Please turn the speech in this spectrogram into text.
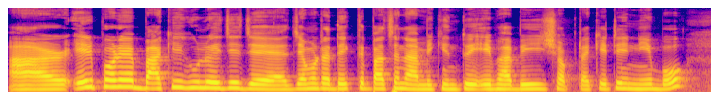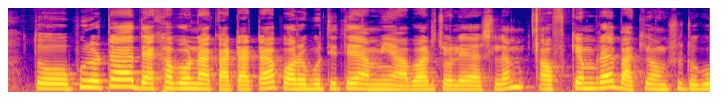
আর এরপরে বাকিগুলো, এই যে- যেমনটা দেখতে পাচ্ছেন, আমি কিন্তু এভাবেই সবটা কেটে নেব। তো পুরোটা দেখাবো না কাটাটা, পরবর্তীতে আমি আবার চলে আসলাম অফ ক্যামেরায় বাকি অংশটুকু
